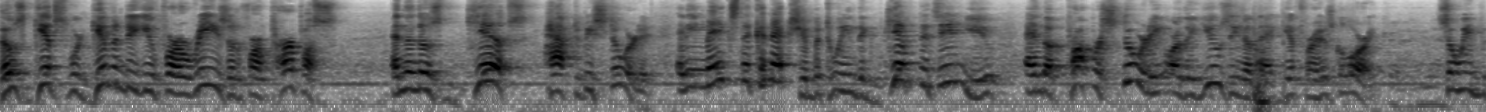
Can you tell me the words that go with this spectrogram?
Those gifts were given to you for a reason, for a purpose. And then those gifts have to be stewarded. And he makes the connection between the gift that's in you and the proper stewarding or the using of that gift for his glory. So we've,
